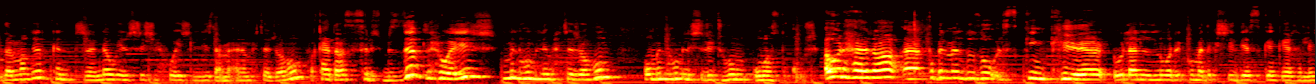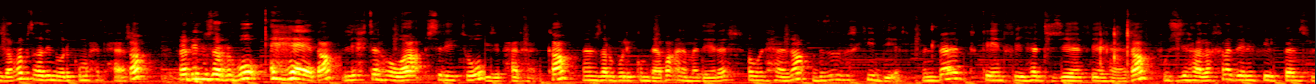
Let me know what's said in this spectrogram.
زعما غير كنت ناوية نشري شي حوايج اللي زعما أنا محتاجاهم. لقيت راسي شريت بزاف د الحوايج منهم اللي محتاجاهم. ومنهم اللي شريتهم وما صدقوش. أول حاجة آه، قبل ما ندوزو ال skin care ولا نوريكم هذاك الشيء ديال ال skin care اللي جربت غادي نوريكم واحد الحاجة. غادي نجربوا هذا اللي حتى هو شريته يجي بحال هكا. غنجربوا لكم دابا أنا ما دايرش أول حاجة بزاف باش كيدير من بعد كاين فيه هاد الجهة فيه هذا. والجهة الأخرى دايرين فيه ال pinceau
